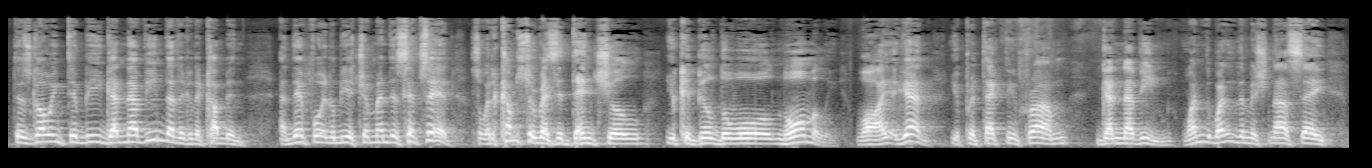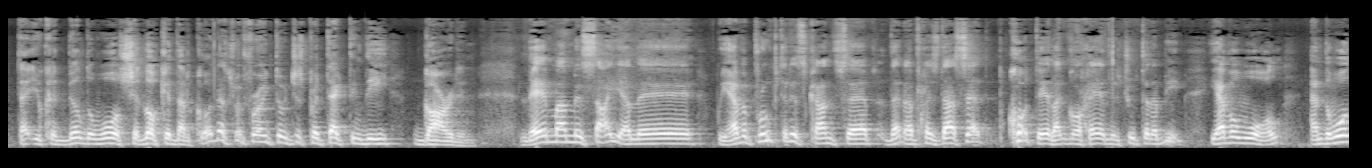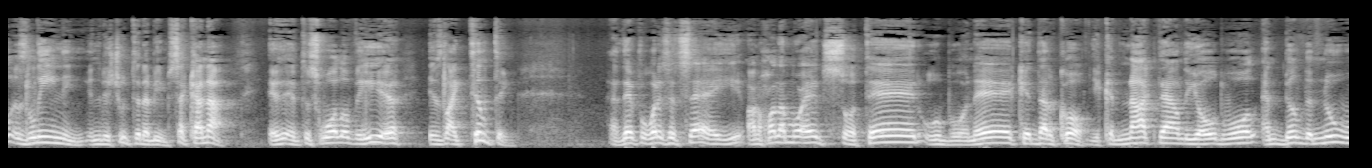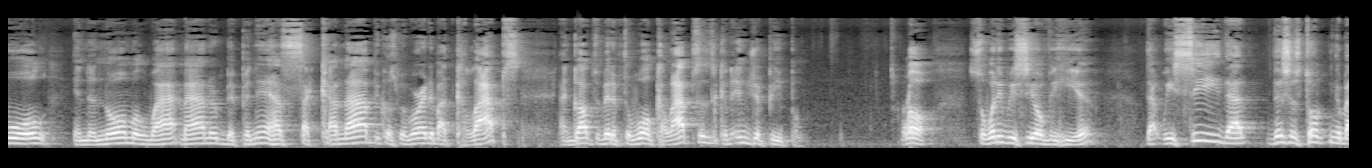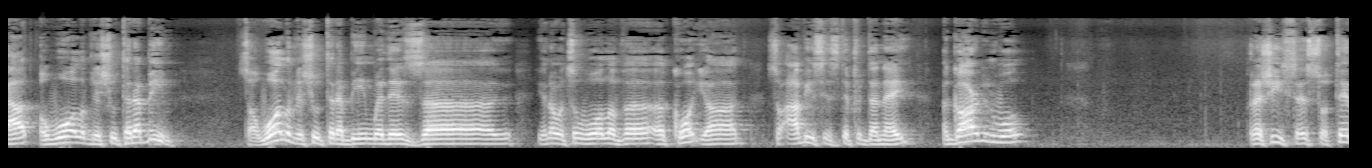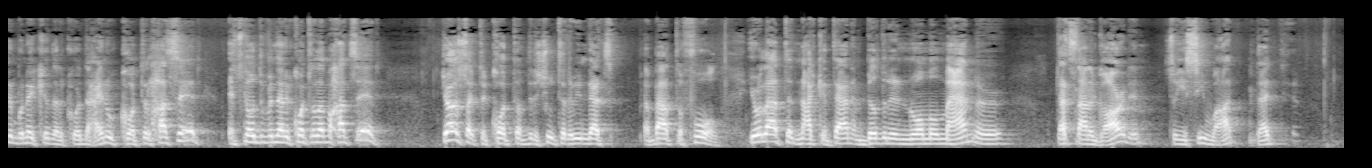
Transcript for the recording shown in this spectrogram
there's going to be ganavim that are going to come in. And therefore, it'll be a tremendous hefsed. So when it comes to residential, you can build the wall normally. Why? Again, you're protecting from ganavim. When, when did the Mishnah say that you could build a wall shelo kedarko? That's referring to just protecting the garden. Lema Messiah le. We have a proof to this concept that Rav Chisda said. The. You have a wall, and the wall is leaning in the Rishut Rabim. Sakana. If, this wall over here is like tilting. And therefore, what does it say? On Hol HaMoed, soter ubone kedarko. You can knock down the old wall and build a new wall in the normal manner. Bepene has sakana because we're worried about collapse. And God forbid, if the wall collapses, it can injure people. Oh, so what do we see over here? That we see that this is talking about a wall of the Rabim. So a wall of the Rabim where there's, uh, you know, it's a wall of a, a courtyard. So obviously it's different than a, a garden wall. Rashi says, Soter kotel haser. It's no different than a kotel of a haser. Just like the kotel of the Rishut Rabim that's about to fall. You're allowed to knock it down and build it in a normal manner. That's not a garden. So you see what? That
